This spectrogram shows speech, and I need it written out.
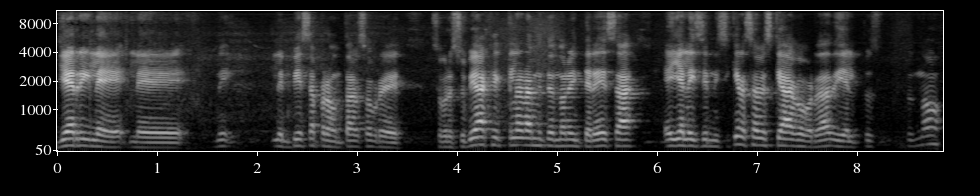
Jerry le, le, le, empieza a preguntar sobre, sobre su viaje, claramente no le interesa. Ella le dice, ni siquiera sabes qué hago, ¿verdad? Y él, pues, pues no.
